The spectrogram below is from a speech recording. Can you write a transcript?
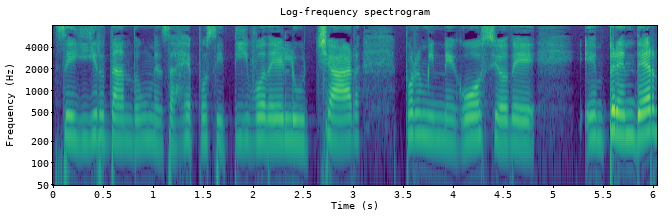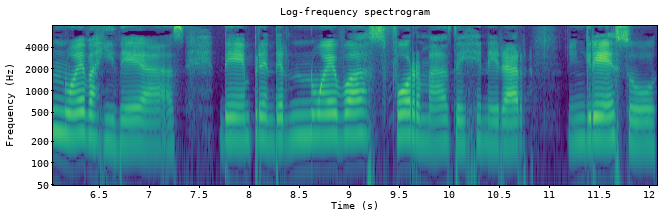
seguir dando un mensaje positivo, de luchar por mi negocio, de emprender nuevas ideas, de emprender nuevas formas de generar ingresos,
